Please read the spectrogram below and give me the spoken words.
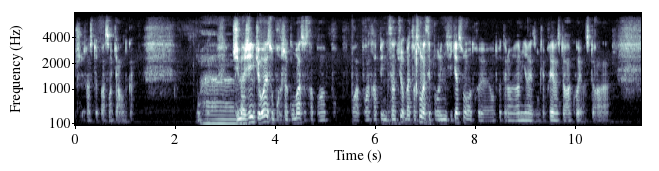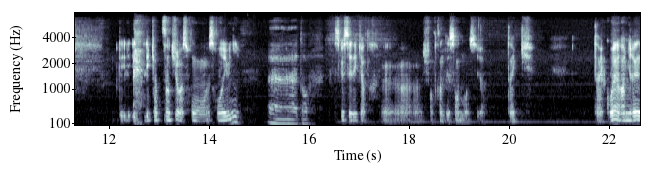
je reste pas à 140, quoi. Euh, Euh, J'imagine que ouais, son prochain combat, ce sera pour, pour, pour, pour attraper une ceinture. Bah, de toute façon, là, c'est pour l'unification entre, entre Taylor et Ramirez. Donc après, il restera quoi? Il restera. Les, les, les quatre ceintures seront, seront réunies. euh, attends. Est-ce que c'est les quatre Euh, Je suis en train de descendre moi aussi là. Tac. Tac, ouais, Ramirez,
